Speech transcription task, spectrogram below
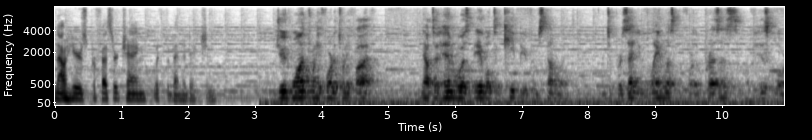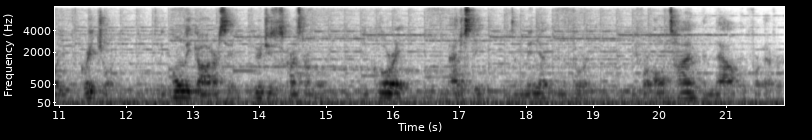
Now here's Professor Chang with the benediction. Jude 1 24 to 25. Now to him who is able to keep you from stumbling, and to present you blameless before the presence of his glory with great joy, to the only God our Savior, through Jesus Christ our Lord, be glory, majesty, dominion, and authority, before all time and now and forever.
